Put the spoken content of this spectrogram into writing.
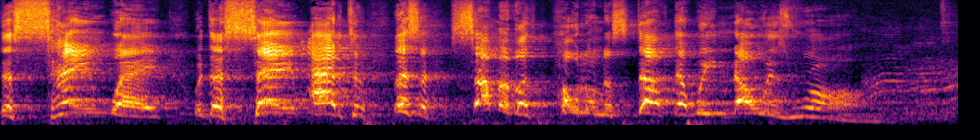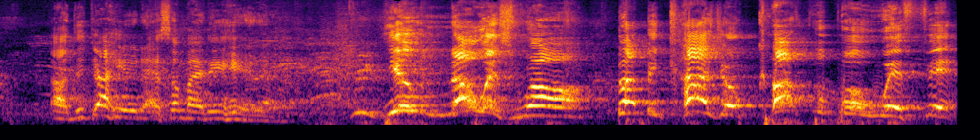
the same way with the same attitude. Listen, some of us hold on to stuff that we know is wrong. Oh, did y'all hear that? Somebody didn't hear that. You know it's wrong, but because you're comfortable with it,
